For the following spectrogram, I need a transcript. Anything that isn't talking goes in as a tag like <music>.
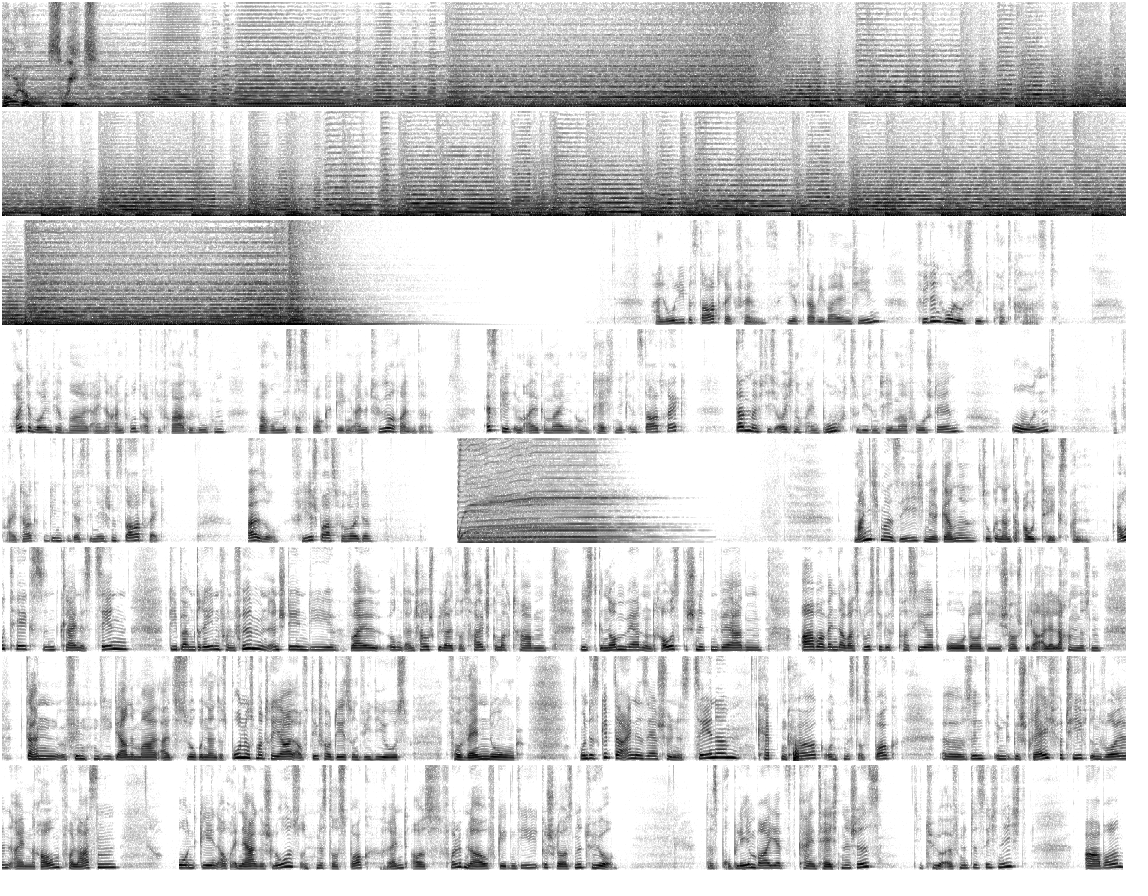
Holo Suite. Star Trek-Fans, hier ist Gabi Valentin für den Holosuite Podcast. Heute wollen wir mal eine Antwort auf die Frage suchen, warum Mr. Spock gegen eine Tür rannte. Es geht im Allgemeinen um Technik in Star Trek. Dann möchte ich euch noch ein Buch zu diesem Thema vorstellen und ab Freitag beginnt die Destination Star Trek. Also, viel Spaß für heute. Manchmal sehe ich mir gerne sogenannte Outtakes an. Outtakes sind kleine Szenen, die beim Drehen von Filmen entstehen, die, weil irgendein Schauspieler etwas falsch gemacht haben, nicht genommen werden und rausgeschnitten werden. Aber wenn da was Lustiges passiert oder die Schauspieler alle lachen müssen, dann finden die gerne mal als sogenanntes Bonusmaterial auf DVDs und Videos Verwendung. Und es gibt da eine sehr schöne Szene. Captain Kirk und Mr. Spock äh, sind im Gespräch vertieft und wollen einen Raum verlassen und gehen auch energisch los und Mr. Spock rennt aus vollem Lauf gegen die geschlossene Tür. Das Problem war jetzt kein technisches, die Tür öffnete sich nicht, aber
